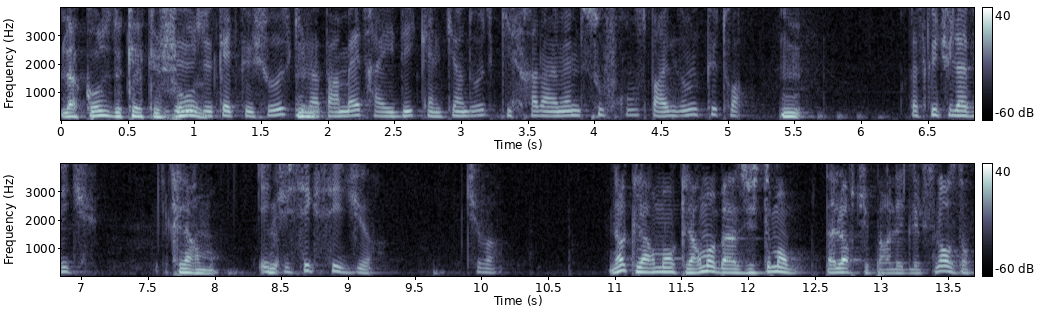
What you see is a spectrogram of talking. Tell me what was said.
La cause de quelque de- chose. de, quelque chose qui Mm. va permettre à aider quelqu'un d'autre qui sera dans la même souffrance, par exemple, que toi. Mm. Parce que tu l'as vécu. Clairement. Et Mm. tu sais que c'est dur. Tu vois. Non, clairement, clairement. Bah, justement, tout à l'heure, tu parlais de l'excellence, donc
